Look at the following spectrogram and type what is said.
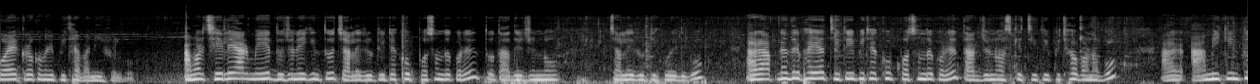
কয়েক রকমের পিঠা বানিয়ে ফেলব। আমার ছেলে আর মেয়ে দুজনেই কিন্তু চালের রুটিটা খুব পছন্দ করে, তো তাদের জন্য চালের রুটি করে দিব। আর আপনাদের ভাইয়া চিতই পিঠা খুব পছন্দ করে, তার জন্য আজকে চিতই পিঠাও বানাবো। আর আমি কিন্তু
